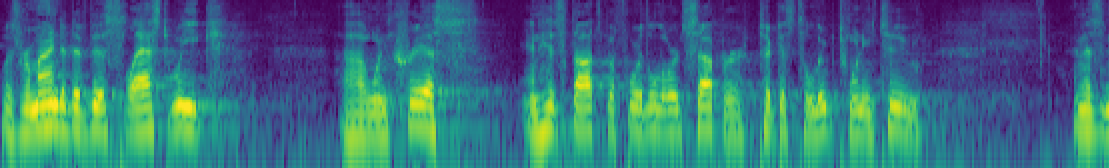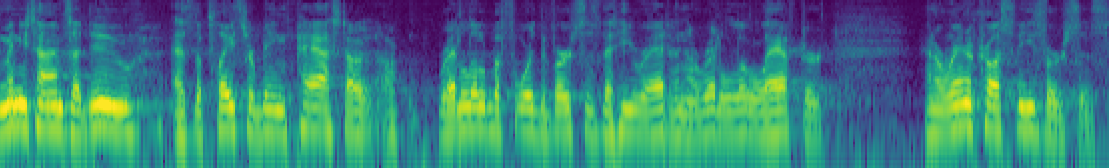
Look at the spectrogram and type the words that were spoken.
was reminded of this last week uh, when Chris and his thoughts before the Lord's Supper took us to Luke 22. And as many times I do, as the plates are being passed, I, I read a little before the verses that he read, and I read a little after. And I ran across these verses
